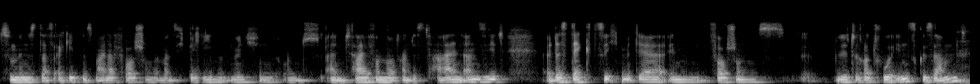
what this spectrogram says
zumindest das Ergebnis meiner Forschung, wenn man sich Berlin und München und einen Teil von Nordrhein-Westfalen ansieht. Äh, das deckt sich mit der in Forschungsliteratur insgesamt.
